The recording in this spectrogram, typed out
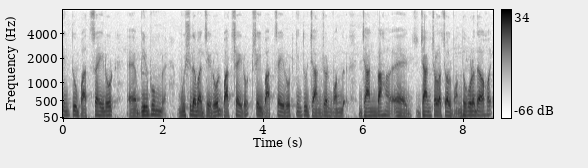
কিন্তু বাদশাহী রোড বীরভূম, মুর্শিদাবাদ যে রোড, বাদশাহী রোড, সেই বাদশাহী রোড কিন্তু যানজট বন্ধ যানবাহন যান চলাচল বন্ধ করে দেওয়া হয়।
